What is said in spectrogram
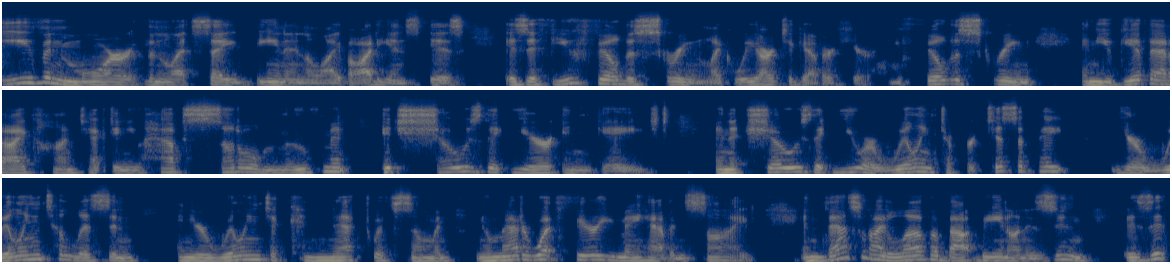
even more than let's say being in a live audience is is if you fill the screen like we are together here you fill the screen and you give that eye contact and you have subtle movement it shows that you're engaged. And it shows that you are willing to participate you're willing to listen and you're willing to connect with someone no matter what fear you may have inside. And that's what i love about being on a zoom is it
